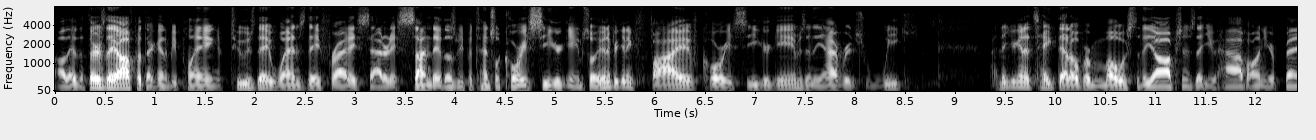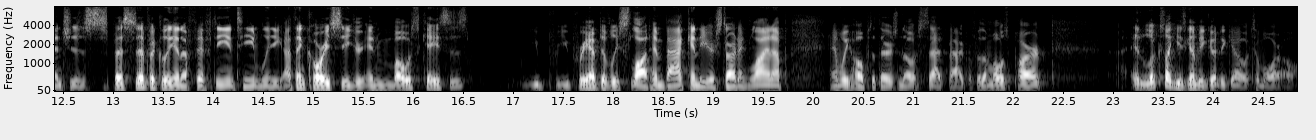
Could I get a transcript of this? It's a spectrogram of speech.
Uh, they have the Thursday off, but they're going to be playing Tuesday, Wednesday, Friday, Saturday, Sunday. Those will be potential Corey Seager games. So even if you're getting five Corey Seager games in the average week, I think you're going to take that over most of the options that you have on your benches, specifically in a 15 team league. I think Corey Seager, in most cases, you, you preemptively slot him back into your starting lineup, and we hope that there's no setback. But for the most part, it looks like he's going to be good to go tomorrow.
